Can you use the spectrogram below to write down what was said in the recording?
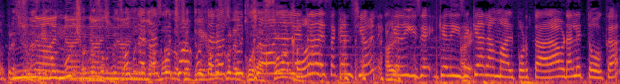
sufrimos No, no, mucho. no, no. ¿Usted no escuchó, usted no escuchó la letra de esta canción A que dice que A dice ver. que a la mal portada ahora le toca,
